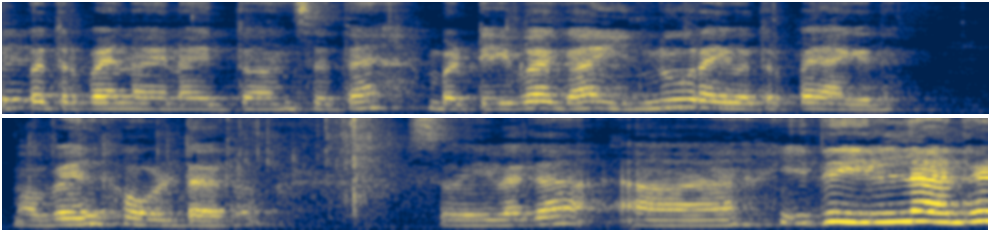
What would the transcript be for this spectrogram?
ಇಪ್ಪತ್ತು ರೂಪಾಯಿನೋ ಏನೋ ಇತ್ತು ಅನಿಸುತ್ತೆ. ಬಟ್ ಇವಾಗ ಇನ್ನೂರೈವತ್ತು ರೂಪಾಯಿ ಆಗಿದೆ. ಮೊಬೈಲ್ ಹೋಲ್ಡರು ಸೊ ಇವಾಗ ಇದು ಇಲ್ಲ ಅಂದರೆ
